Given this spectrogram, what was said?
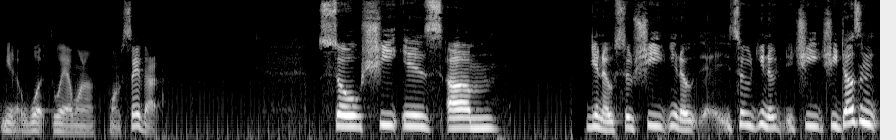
you know, what the way I want to want to say that. So she is um you know, so she, you know, so you know, she she doesn't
